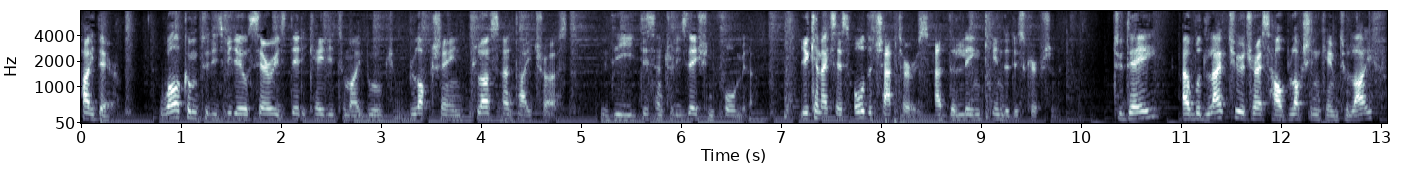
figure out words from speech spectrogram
Hi there. Welcome to this video series dedicated to my book Blockchain plus Antitrust, the decentralization formula. You can access all the chapters at the link in the description. Today, I would like to address how blockchain came to life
